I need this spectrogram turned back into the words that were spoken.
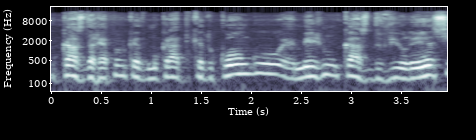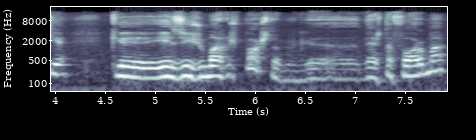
O caso da República Democrática do Congo é mesmo um caso de violência que exige uma resposta, porque eh, desta forma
